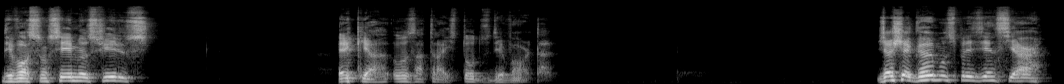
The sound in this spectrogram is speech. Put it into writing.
de vossos ser, meus filhos, é que os atrai todos de volta. Já chegamos presenciar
